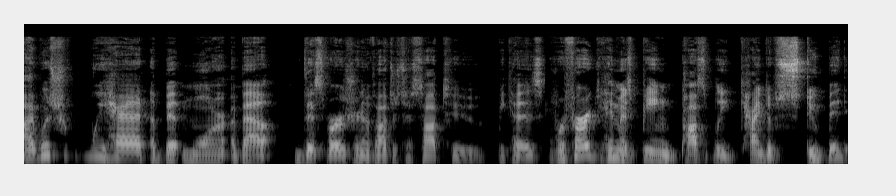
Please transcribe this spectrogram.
I wish we had a bit more about this version of Ajatasattu because referring to him as being possibly kind of stupid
